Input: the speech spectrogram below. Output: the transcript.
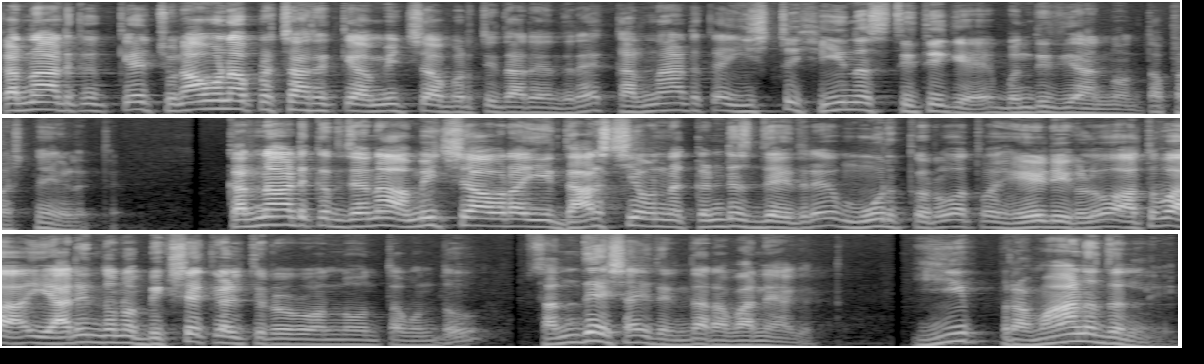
ಕರ್ನಾಟಕಕ್ಕೆ ಚುನಾವಣಾ ಪ್ರಚಾರಕ್ಕೆ ಅಮಿತ್ ಶಾ ಬರ್ತಿದ್ದಾರೆ ಅಂದರೆ ಕರ್ನಾಟಕ ಇಷ್ಟು ಹೀನ ಸ್ಥಿತಿಗೆ ಬಂದಿದೆಯಾ ಅನ್ನುವಂಥ ಪ್ರಶ್ನೆ ಹೇಳುತ್ತೆ ಕರ್ನಾಟಕದ ಜನ ಅಮಿತ್ ಶಾ ಅವರ ಈ ದಾರ್ಶ್ಯವನ್ನು ಖಂಡಿಸದೇ ಇದ್ದರೆ ಮೂರ್ಖರು ಅಥವಾ ಹೇಡಿಗಳು ಅಥವಾ ಯಾರಿಂದನೋ ಭಿಕ್ಷೆ ಕೇಳ್ತಿರೋರು ಅನ್ನುವಂಥ ಒಂದು ಸಂದೇಶ ಇದರಿಂದ ರವಾನೆ ಆಗುತ್ತೆ. ಈ ಪ್ರಮಾಣದಲ್ಲಿ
